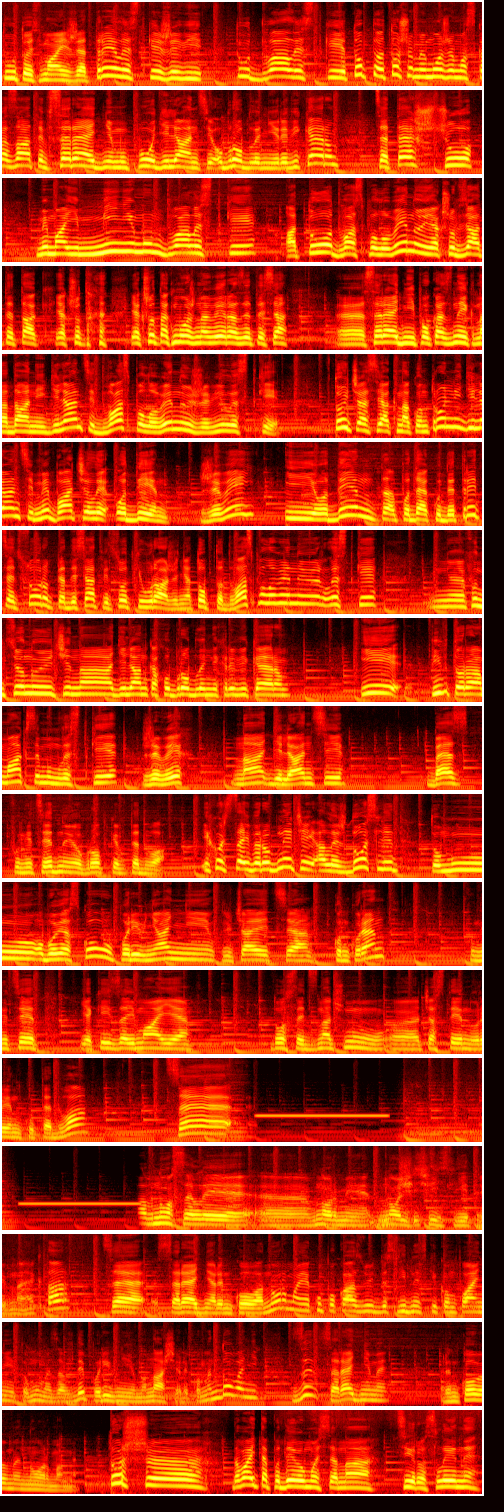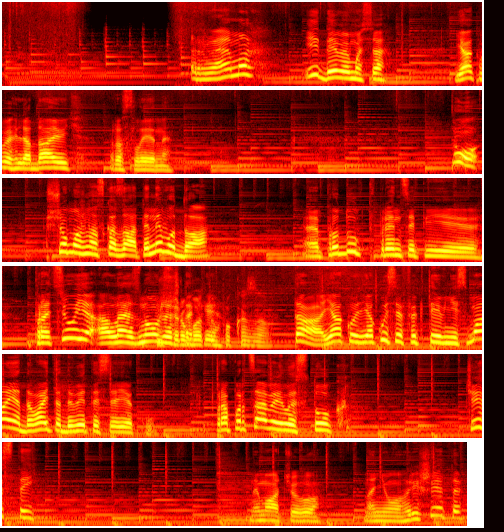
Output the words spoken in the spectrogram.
Тут ось майже три листки живі, тут два листки. Тобто, то, що ми можемо сказати в середньому по ділянці, обробленій ревікером, це те, що ми маємо мінімум два листки, а то два з половиною, якщо взяти так, якщо, якщо так можна виразитися, е, середній показник на даній ділянці два з половиною живі листки. В той час, як на контрольній ділянці, ми бачили один живий і один та подекуди 30, 40, 50% ураження. Тобто 2,5 листки е, функціонуючи на ділянках, оброблених ревікером, і півтора максимум листки живих на ділянці без фунгіцидної обробки в Т2. І хоч це й виробничий, але ж дослід, тому обов'язково в порівнянні включається конкурент, фунгіцид, який займає досить значну е, частину ринку Т2. Це вносили е, в нормі 0,6 літрів на гектар. Це середня ринкова норма, яку показують дослідницькі компанії, тому ми завжди порівнюємо наші рекомендовані з середніми ринковими нормами. Тож, е, давайте подивимося на ці рослини рема і дивимося, як виглядають рослини. Ну, що можна сказати? Не вода. Е, Продукт, в принципі, працює, але знову ж таки. роботу показав. Так, яку, якусь ефективність має, давайте дивитися яку. Прапорцевий листок чистий, нема чого на нього грішити.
